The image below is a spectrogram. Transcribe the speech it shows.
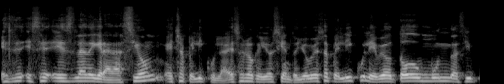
Es, es, es la degradación hecha película. Eso es lo que yo siento. Yo veo esa película y veo todo un mundo así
